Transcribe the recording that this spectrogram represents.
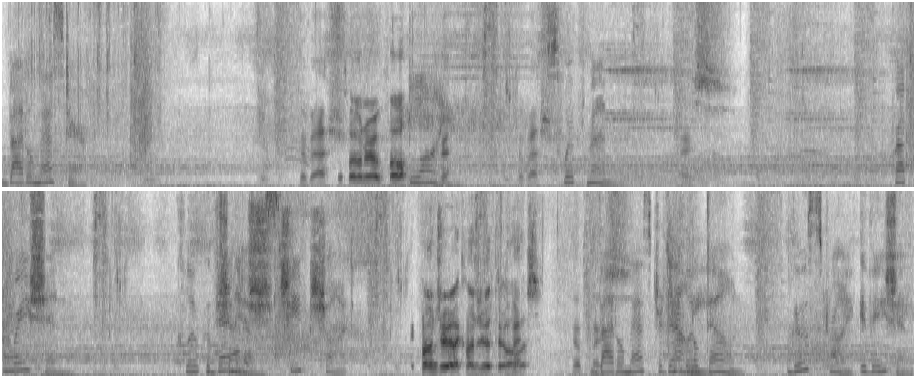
Battle Master. Go bash. Clone Rogue full. Blind. Okay. Go bash. Swiftmend. Nice. Preparation. Cloak of Vanish. Cheap Shot. I conjure Druid. I clone Druid through all this. Yep, nice. Battle Master Down. Cloak Down. Ghost Strike. Evasion.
